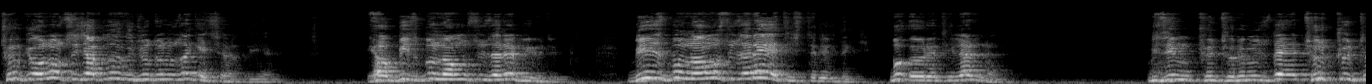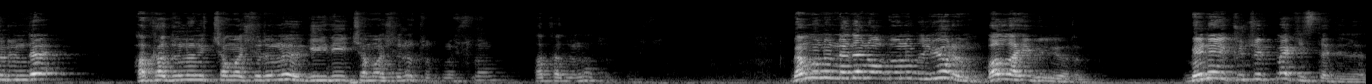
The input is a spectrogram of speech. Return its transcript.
Çünkü onun sıcaklığı vücudunuza geçer diye. Ya biz bu namus üzere büyüdük. Biz bu namus üzere yetiştirildik. Bu öğretilerle. Bizim kültürümüzde, Türk kültüründe ha iç çamaşırını, giydiği çamaşırı tutmuşsun, ha kadına tutmuşsun. Ben bunun neden olduğunu biliyorum. Vallahi biliyorum. Beni küçültmek istediler.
